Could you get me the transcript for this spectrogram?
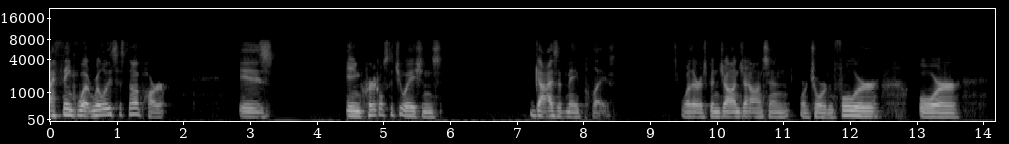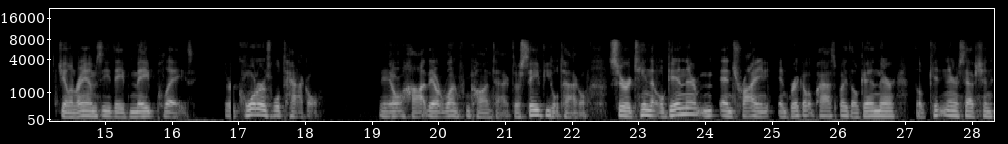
I think what really sets them apart is in critical situations, guys have made plays whether it's been John Johnson or Jordan Fuller or Jalen Ramsey, they've made plays. Their corners will tackle. They don't hot, they don't run from contact. Their safety will tackle. So they're a team that will get in there and try and, and break up a pass play. They'll get in there. They'll get an interception.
